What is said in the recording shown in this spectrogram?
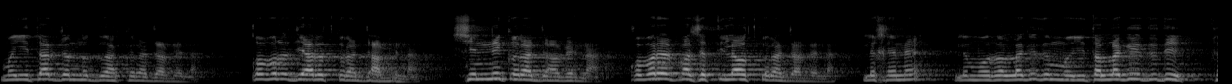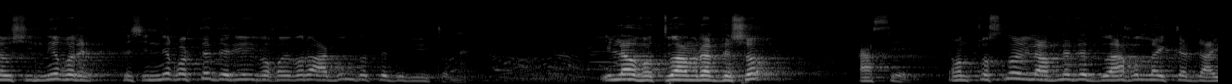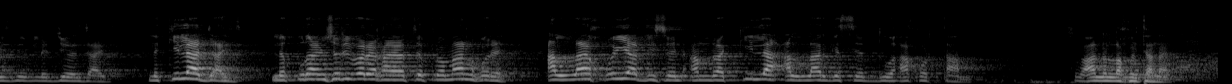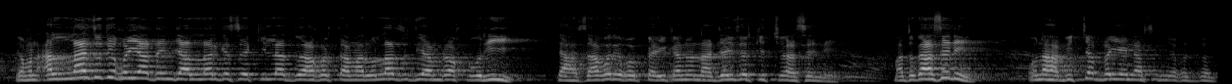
মইতার জন্য দোয়া করা যাবে না। কবর জিয়ারত করা যাবে না। সিন্নি করা যাবে না। কবরের পাশে তিলাওত করা যাবে না। লেখেনে মোরর লাগে যে, মইতার লাগে যদি কেউ সিন্নি করে, তো সিন্নি করতে দেরি হইব কবর আগুন ধরতে দেরি হইত না। ইলাও ফতুয়া আমরার দেশ আছে। এখন প্রশ্ন হইল, আপনি যে দোয়া করলা একটা জায়জ নি বলে জিও বলে কিলা জায়জ? বলে কোরআন শরীফের আয়াতে প্রমাণ করে আল্লাহ কইয়া দিছেন, আমরা কিলা আল্লাহর গেছে দোয়া করতাম। সুহান আল্লাহ কইতা না যখন আল্লাহ যদি কইয়া দেন যে আল্লাহর গেছে কিলা দোয়া করতাম, আর ওল্লাহ যদি আমরা করি, তা হাসা করি হোক এখানে না যাইজর কিচ্ছু আসেনি মাতুকা আসেনি ওনা হাবিচাপ ভাইয়াই না আসেনি একজন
